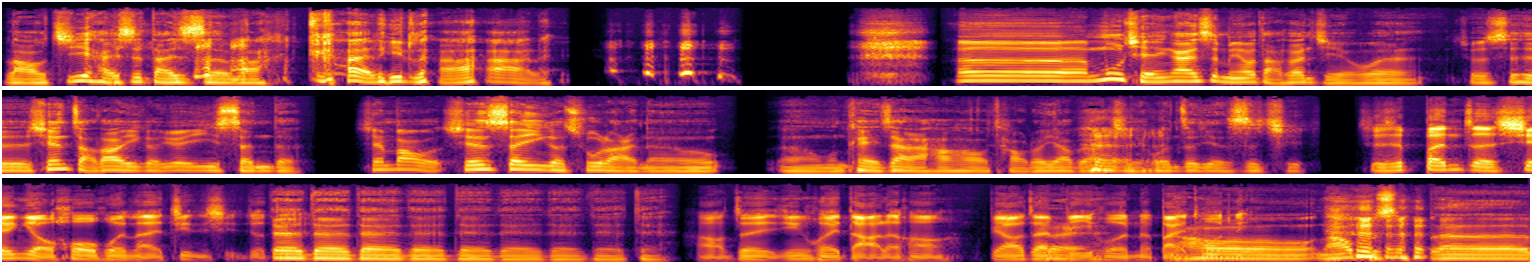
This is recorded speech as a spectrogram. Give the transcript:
老鸡还是单身吗？干你哪嘞？呃，目前应该是没有打算结婚，就是先找到一个愿意生的，先帮我先生一个出来呢。嗯、呃，我们可以再来好好讨论要不要结婚这件事情。只是奔着先有后婚来进行，就对对对对对对对对对。好，这已经回答了哈，不要再逼婚了，拜托你。然后不是 呃，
